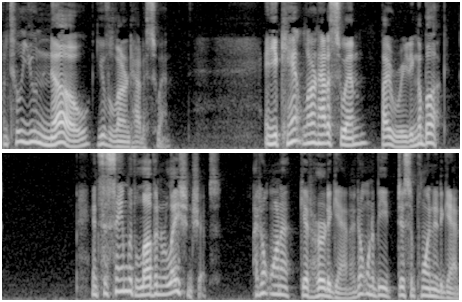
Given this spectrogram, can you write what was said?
until you know you've learned how to swim. And you can't learn how to swim by reading a book. It's the same with love and relationships. I don't want to get hurt again. I don't want to be disappointed again.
